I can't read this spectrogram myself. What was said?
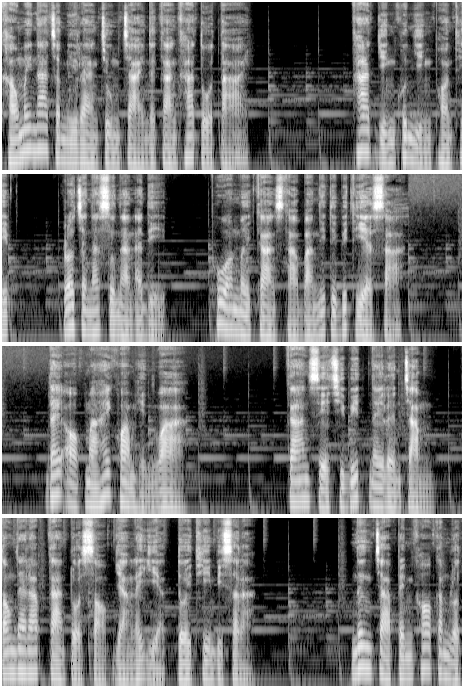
เขาไม่น่าจะมีแรงจูงใจในการฆ่าตัวตายทาสหญิงคุณหญิงพรทิพย์โรจนสุนันท์อดีต ผู้อำนวยการสถาบันนิติวิทยาศาสตร์ ได้ออกมาให้ความเห็นว่า การเสียชีวิตในเรือนจำต้องได้รับการตรวจสอบอย่างละเอียดโดยทีมอิสระเนื่องจากเป็นข้อกำหนด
